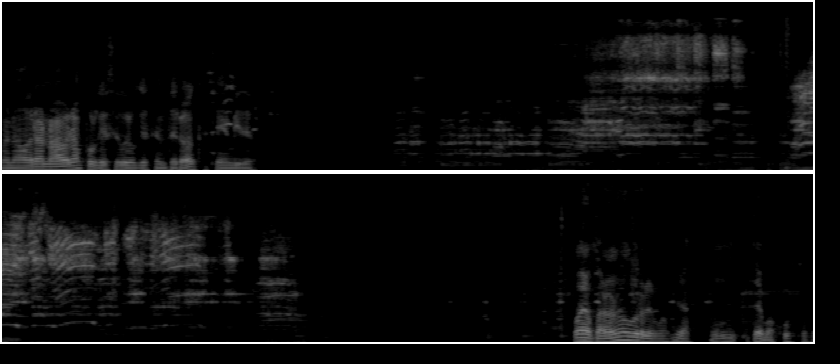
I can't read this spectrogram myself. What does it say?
Bueno, ahora no hablan porque seguro que se enteró que estoy en video. Bueno, para no aburrirnos, mira, un tema justo.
